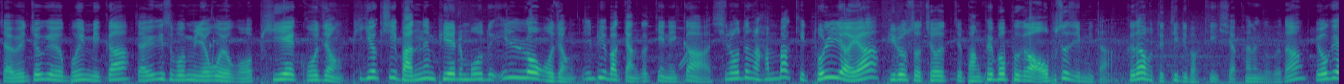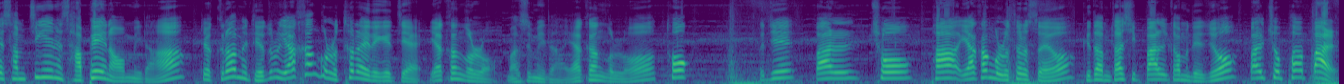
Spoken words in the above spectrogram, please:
자 왼쪽에 보입니까? 자 여기서 보면 요거 요거. 피해 고정. 피격 시 받는 피해를 모두 1로 고정. 1피밖에 안 깎이니까 신호등을 한 바퀴 돌려야 비로소 저, 저 방패 버프가 없어집니다. 그 다음부터 딜이 바뀌기 시작하는 거거든. 요게 3층에는 4패에 나옵니다. 자 그러면 되도록 약한 걸로 털어야 되겠지? 약한 걸로. 맞습니다. 약한 걸로. 톡 그지? 빨, 초, 파 약한 걸로 털었어요. 그 다음 다시 빨 가면 되죠. 빨, 초, 파, 빨.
